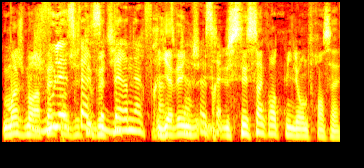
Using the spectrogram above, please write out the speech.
moi, je me rappelle quand j'étais petit, il y avait c'est 50 millions de Français.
